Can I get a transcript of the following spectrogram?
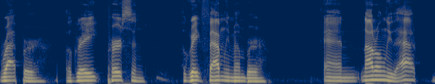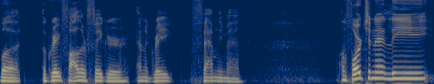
rapper, a great person, a great family member, and not only that, but a great father figure and a great family man. Unfortunately,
